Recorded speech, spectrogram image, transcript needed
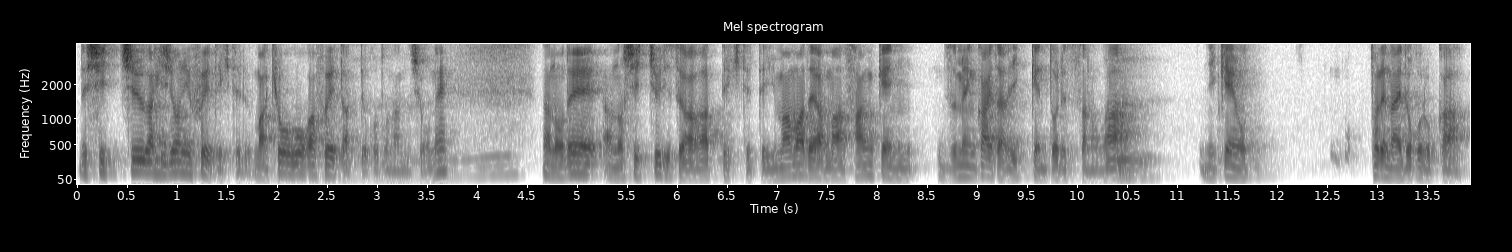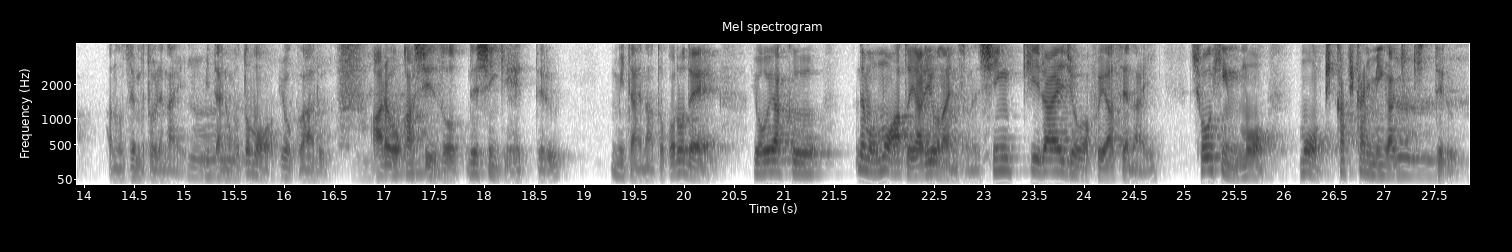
で、失注が非常に増えてきてる。まあ、競合が増えたっていうことなんでしょうね。なので、あの、失注率が上がってきてて、今まではまあ3件図面書いたら1件取れてたのが、うん2件を取れないどころか、あの、全部取れないみたいなこともよくある。あれおかしいぞ。で、新規減ってる。みたいなところで、ようやく、でももうあとやりようないんですよね。新規来場は増やせない。商品ももうピカピカに磨き切ってる。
